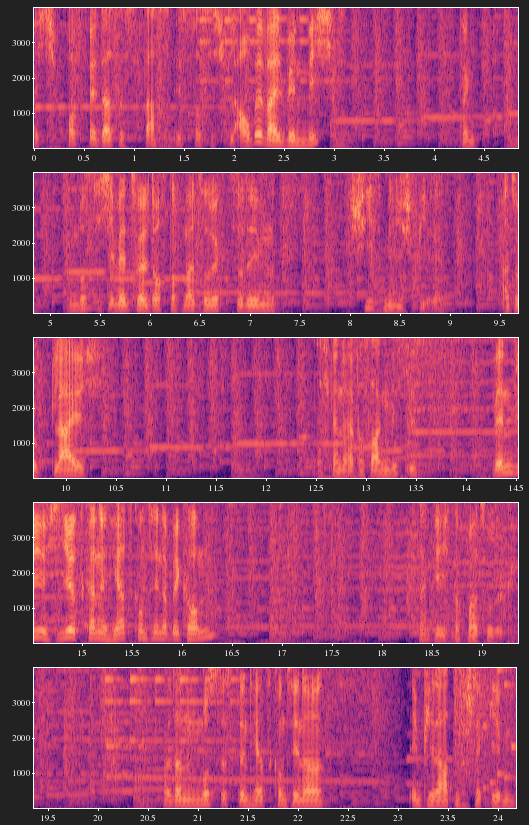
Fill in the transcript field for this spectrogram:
Ich hoffe, dass es das ist, was ich glaube, weil wenn nicht, dann muss ich eventuell doch nochmal zurück zu dem Schießminispiel. Also gleich. Ich kann einfach sagen, wie es ist. Wenn wir hier jetzt keinen Herzcontainer bekommen, dann gehe ich nochmal zurück. Weil dann muss es den Herzcontainer im Piratenversteck geben.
